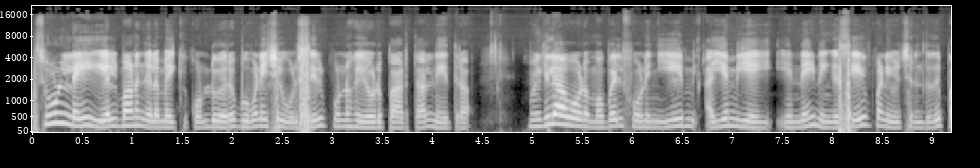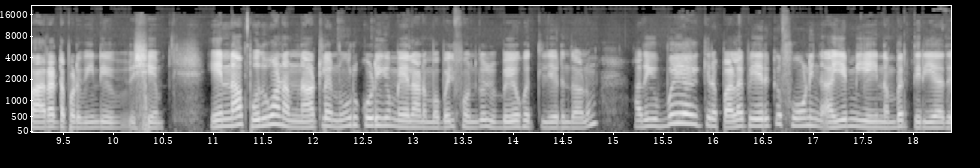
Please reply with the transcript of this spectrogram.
சூழ்நிலையை இயல்பான நிலைமைக்கு கொண்டு வர புவனேஷை ஒரு சிறு புன்னகையோடு பார்த்தாள் நேத்ரா. முகிலாவோட மொபைல் ஃபோனின் ஏம் ஐஎம்இஐ எண்ணை நீங்கள் சேவ் பண்ணி வச்சுருந்தது பாராட்டப்பட வேண்டிய விஷயம். ஏன்னா பொதுவாக நம் நாட்டில் நூறு கோடிக்கும் மேலான மொபைல் ஃபோன்கள் உபயோகத்தில் இருந்தாலும் அதை உபயோகிக்கிற பல பேருக்கு ஃபோனின் ஐஎம்இஐ நம்பர் தெரியாது.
